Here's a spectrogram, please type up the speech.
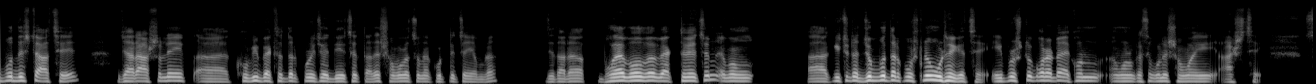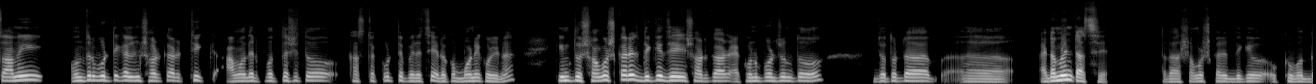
উপদেষ্টা আছে যারা আসলে খুবই ব্যর্থতার পরিচয় দিয়েছে। তাদের সমালোচনা করতে চাই আমরা। যে তারা ভয়াবহভাবে ব্যর্থ হয়েছেন এবং কিছুটা যোগ্যতার প্রশ্নও উঠে গেছে। এই প্রশ্ন করাটা এখন আমার কাছে মনে সময় আসছে। সো আমি অন্তর্বর্তীকালীন সরকার ঠিক আমাদের প্রত্যাশিত কাজটা করতে পেরেছে এরকম মনে করি না। কিন্তু সংস্কারের দিকে যে সরকার এখনও পর্যন্ত যতটা অ্যাডামেন্ট আছে, তারা সংস্কারের দিকে ঐক্যবদ্ধ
